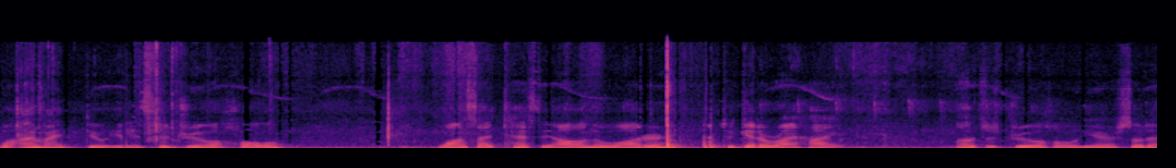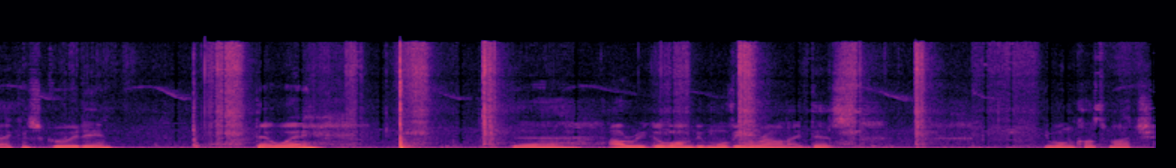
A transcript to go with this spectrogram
What I might do is to drill a hole. Once I test it out on the water to get the right height I'll just drill a hole here so that I can screw it in. That way the outrigger won't be moving around like this. It won't cost much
